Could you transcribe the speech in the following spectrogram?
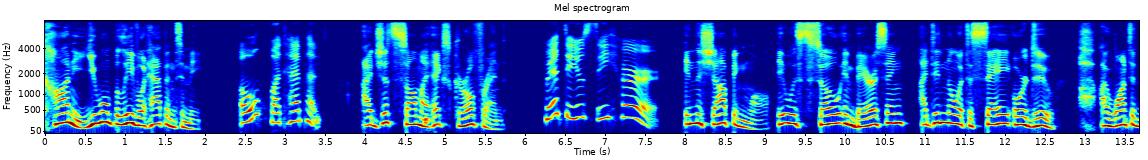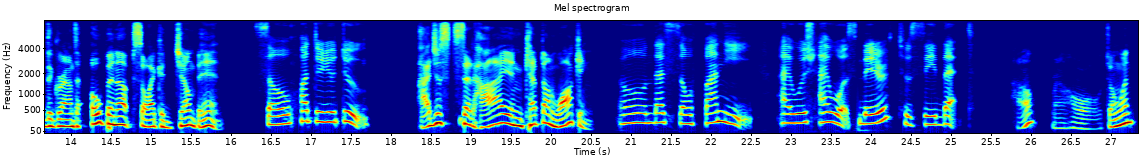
Connie, you won't believe what happened to me. Oh, what happened? I just saw my ex-girlfriend Where did you see her? in the shopping mall. It was so embarrassing. I didn't know what to say or do. I wanted the ground to open up so I could jump in. So, what do you do? I just said hi and kept on walking. Oh, that's so funny. I wish I was there to see that. 好，然后中文，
